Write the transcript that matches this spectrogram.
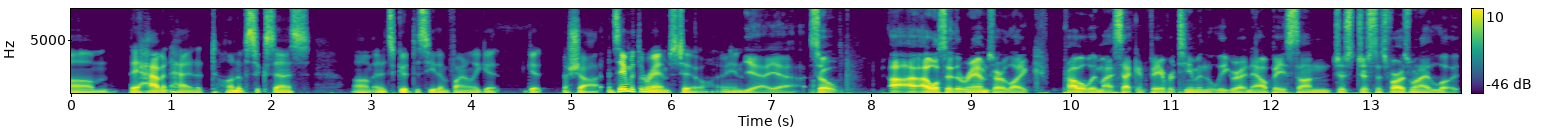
um, they haven't had a ton of success. Um, and it's good to see them finally get get a shot. And same with the Rams too. I mean, Yeah, yeah. So I, I will say the Rams are like probably my second favorite team in the league right now, based on just just as far as when I look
